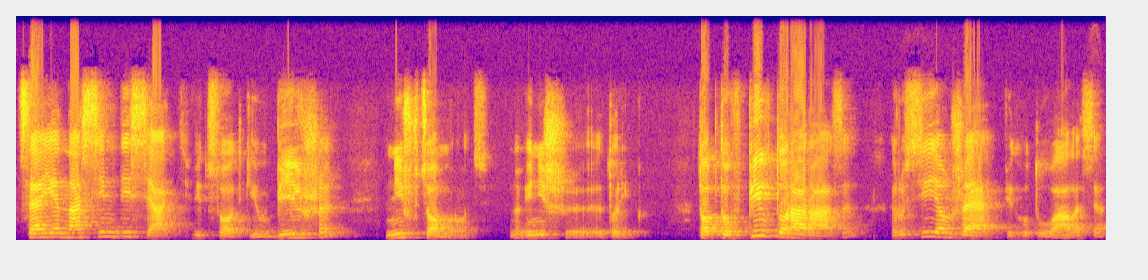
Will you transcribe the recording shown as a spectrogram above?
Це є на 70% більше, ніж в цьому році, ну і ніж е, торік. Тобто, в півтора рази Росія вже підготувалася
